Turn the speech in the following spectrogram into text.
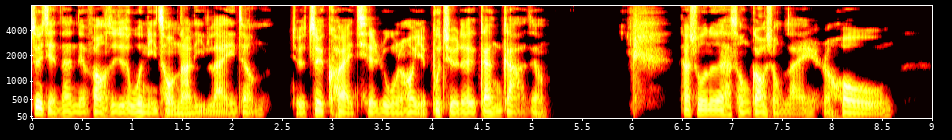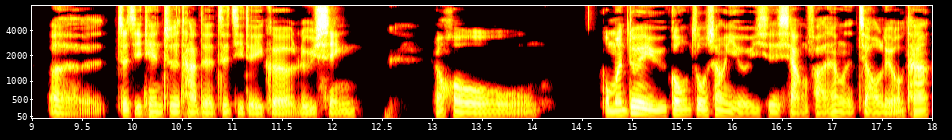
最简单的方式就是问你从哪里来，这样就是最快切入，然后也不觉得尴尬。这样，他说呢，他从高雄来，然后呃这几天就是他的自己的一个旅行，然后我们对于工作上也有一些想法上的交流。他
